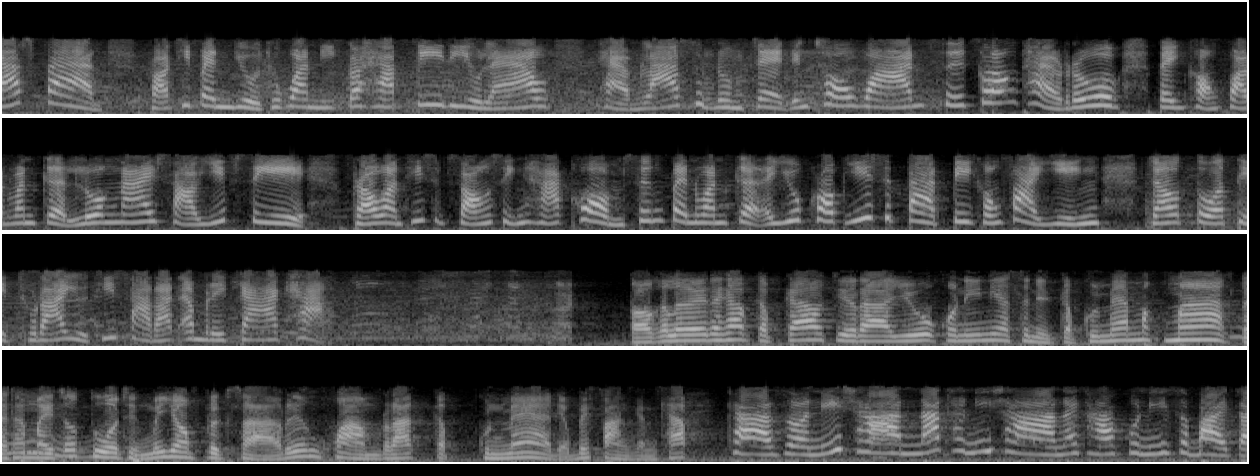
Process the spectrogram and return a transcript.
ตัสแฟน เพราะที่เป็นอยู่ทุกวันนี้ก็แฮปปี้ดีอยู่แล้ว แถมล่าสุดหนุ่มเจดยังโชว์หวาน ซื้อกล้องถ่ายรูป เป็นของขวัญวันเกิดล่วงหน้าสาวยิปซีเพราะวันที่ 12 สิงหาคม ซึ่งเป็นวันเกิดอายุครบ 28 ปีของฝ่ายหญิง เจ้าตัวติดธุระอยู่ที่สหรัฐอเมริกาค่ะ ต่อกันเลยนะครับกับก้าวจิรายุคนนี้เนี่ยสนิทกับคุณแม่มาก ๆ แต่ทำไมเจ้าตัวถึงไม่ยอมปรึกษาเรื่องความรักกับคุณแม่เดี๋ยวไปฟังกันครับ ค่ะ ส่วนนิชานัทนิชานะคะ คนนี้สบายใจ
